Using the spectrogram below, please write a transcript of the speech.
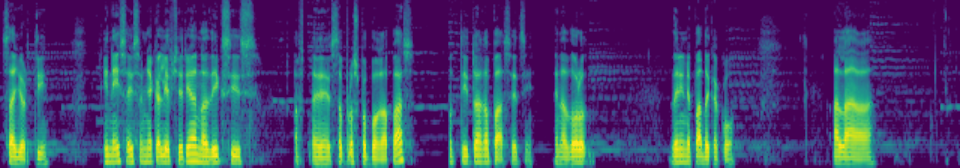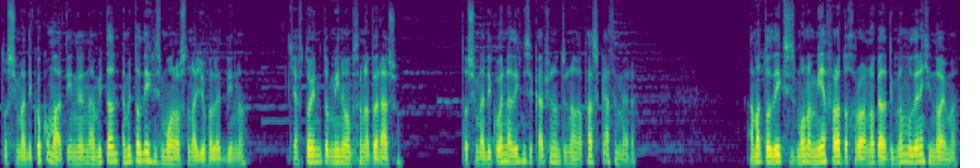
σαν γιορτή. Είναι ίσα ίσα μια καλή ευκαιρία να δείξεις ε, στα πρόσωπα που αγαπάς ότι το αγαπάς, έτσι. Ένα δώρο δεν είναι πάντα κακό. Αλλά το σημαντικό κομμάτι είναι να μην, το, να μην το δείχνεις μόνο στον Άγιο Βαλεντίνο. Και αυτό είναι το μήνυμα που θέλω να περάσω. Το σημαντικό είναι να δείχνεις σε κάποιον ότι τον αγαπάς κάθε μέρα. Άμα το δείξεις μόνο μία φορά το χρόνο, κατά τη γνώμη μου δεν έχει νόημα.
